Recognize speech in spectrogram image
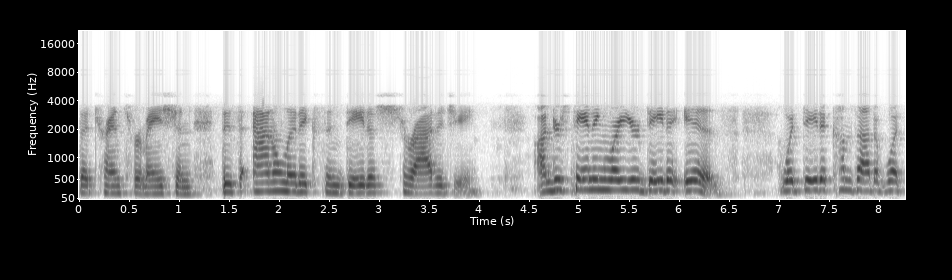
the transformation, this analytics and data strategy. Understanding where your data is, what data comes out of what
